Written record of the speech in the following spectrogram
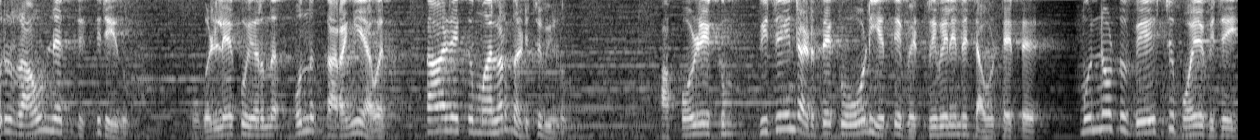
ഒരു റൗണ്ട് നെക്ക് കിക്ക് ചെയ്തു. മുകളിലേക്ക് ഉയർന്ന് ഒന്ന് കറങ്ങിയ അവൻ താഴേക്ക് മലർന്നടിച്ചു വീണു. അപ്പോഴേക്കും വിജയിന്റെ അടുത്തേക്ക് ഓടിയെത്തിയ വെട്രിവേലിന്റെ ചവിട്ടേറ്റ് മുന്നോട്ട് വേച്ചു പോയ വിജയ്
